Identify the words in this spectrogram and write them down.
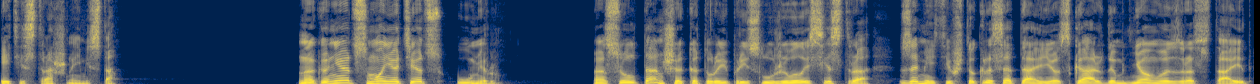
эти страшные места. Наконец мой отец умер. А султанша, которой прислуживала сестра, заметив, что красота ее с каждым днем возрастает,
